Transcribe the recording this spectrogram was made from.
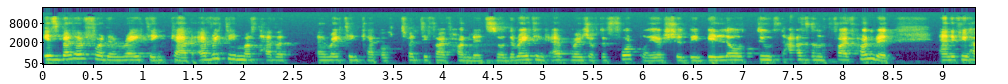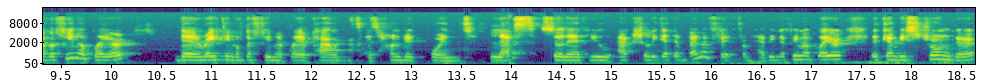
it's better for the rating cap. Every team must have a a rating cap of 2500 so the rating average of the four players should be below 2500 and if you have a female player the rating of the female player counts as 100 points less so that you actually get a benefit from having a female player that can be stronger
